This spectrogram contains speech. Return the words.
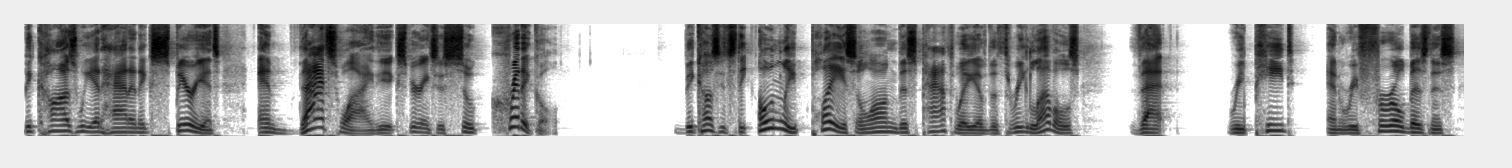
because we had had an experience. And that's why the experience is so critical because it's the only place along this pathway of the three levels that repeat and referral business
